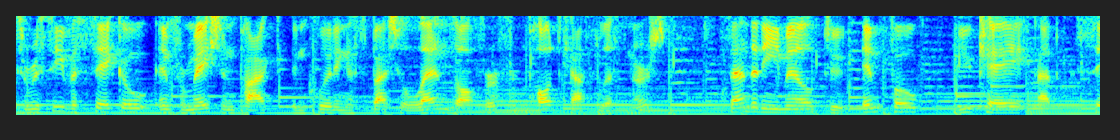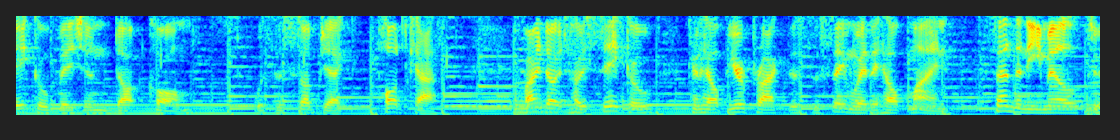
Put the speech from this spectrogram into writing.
To receive a Seiko information pack, including a special lens offer for podcast listeners, send an email to info uk at seikovision.com with the subject podcast. Find out how Seiko can help your practice the same way they help mine send an email to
